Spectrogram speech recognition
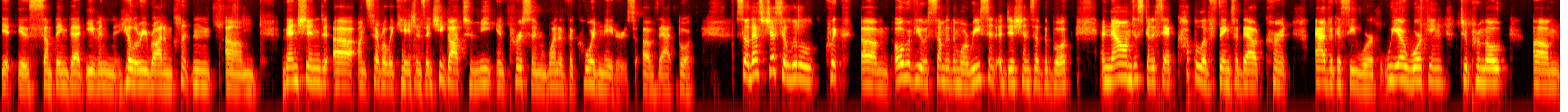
it is something that even Hillary Rodham Clinton um, mentioned uh, on several occasions, and she got to meet in person one of the coordinators of that book. So that's just a little quick um, overview of some of the more recent editions of the book. And now I'm just going to say a couple of things about current advocacy work. We are working to promote um,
